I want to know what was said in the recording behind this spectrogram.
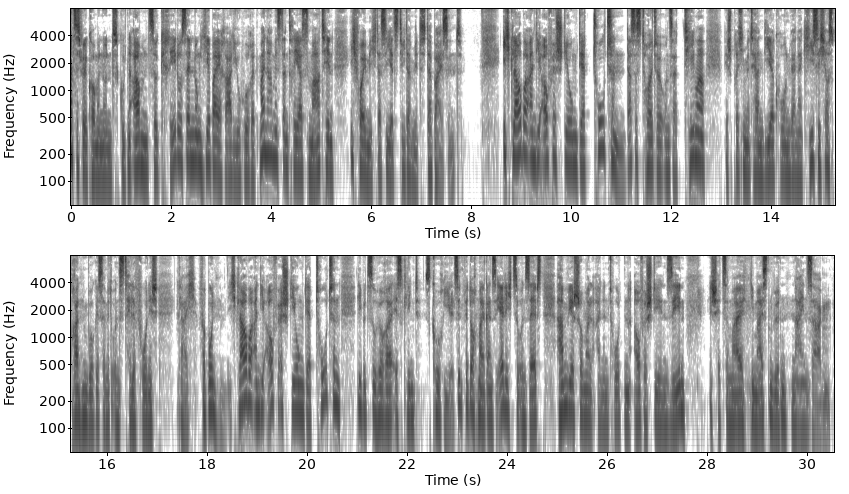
Herzlich willkommen und guten Abend zur Credo-Sendung hier bei Radio Horeb. Mein Name ist Andreas Martin. Ich freue mich, dass Sie jetzt wieder mit dabei sind. Ich glaube an die Auferstehung der Toten. Das ist heute unser Thema. Wir sprechen mit Herrn Diakon Werner Kiesig aus Brandenburg. Ist er mit uns telefonisch gleich verbunden. Ich glaube an die Auferstehung der Toten. Liebe Zuhörer, es klingt skurril. Sind wir doch mal ganz ehrlich zu uns selbst. Haben wir schon mal einen Toten auferstehen sehen? Ich schätze mal, die meisten würden Nein sagen.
